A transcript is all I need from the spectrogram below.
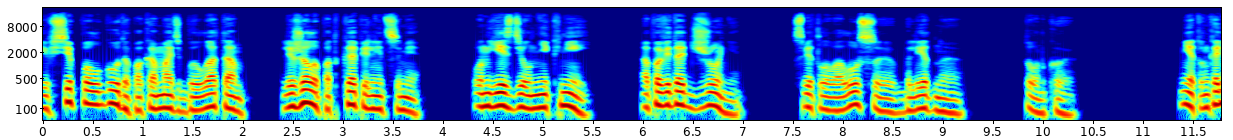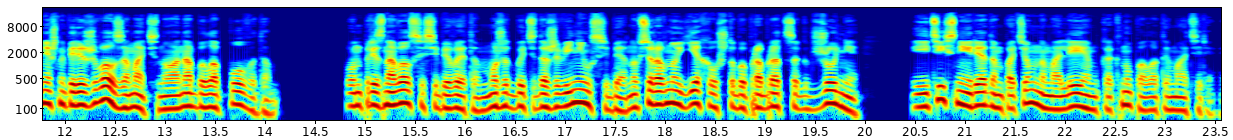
И все полгода, пока мать была там, лежала под капельницами, он ездил не к ней, а повидать Джонни, светловолосую, бледную, тонкую. Нет, он, конечно, переживал за мать, но она была поводом. Он признавался себе в этом, может быть, даже винил себя, но все равно ехал, чтобы пробраться к Джонни и идти с ней рядом по темным аллеям к окну палаты матери.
